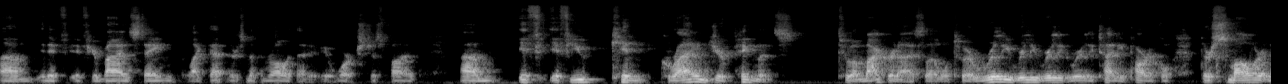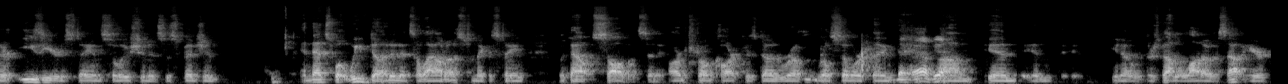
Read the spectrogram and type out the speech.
Um, and if, if you're buying stain like that, there's nothing wrong with that. It, it works just fine. Um, if if you can grind your pigments to a micronized level, to a really, really, really, really tiny particle, they're smaller and they're easier to stay in solution and suspension. And that's what we've done, and it's allowed us to make a stain without solvents in it. Armstrong Clark has done a real, real similar thing. They have, yeah. Um, in in you know, there's not a lot of us out here,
